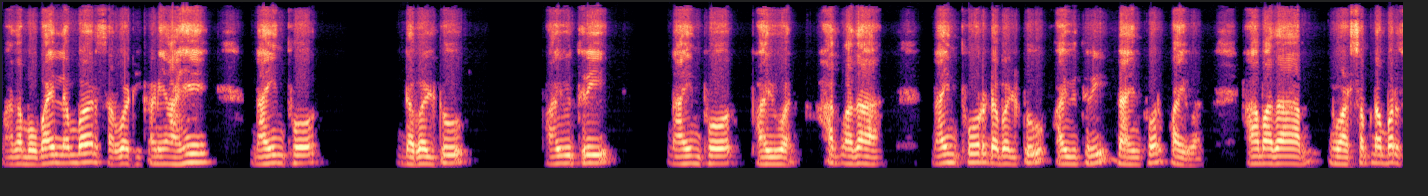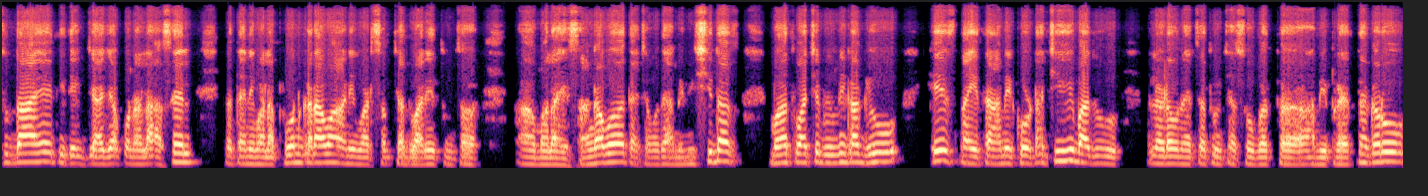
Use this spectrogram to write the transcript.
माझा मोबाईल नंबर सर्व ठिकाणी आहे. Nine four double two five three nine four five one. हा माझा nine four double two five three nine four five one. हा माझा व्हॉट्सअप नंबर सुद्धा आहे. तिथे ज्या ज्या कोणाला असेल तर त्याने मला फोन करावा आणि व्हॉट्सअपच्या द्वारे तुमचं मला हे सांगावं. त्याच्यामध्ये आम्ही निश्चितच महत्वाची भूमिका घेऊ. हेच नाही तर आम्ही कोर्टाचीही बाजू लढवण्याचा तुमच्यासोबत आम्ही प्रयत्न करू.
